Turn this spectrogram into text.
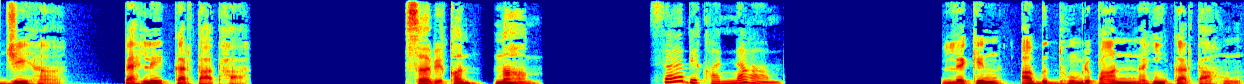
जी हाँ पहले करता था سابقا نعم سابقا نعم लेकिन अब धूम्रपान नहीं करता हूँ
